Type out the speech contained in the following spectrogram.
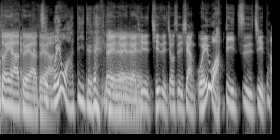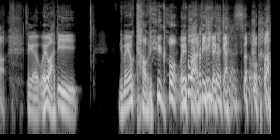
对呀、对呀、对呀、是维瓦蒂的那个。对对对，对其实其实就是向维瓦蒂致敬哈。这个维瓦蒂，你们有考虑过维瓦蒂的感受吗？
